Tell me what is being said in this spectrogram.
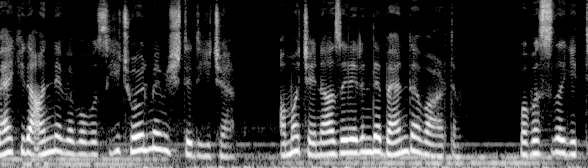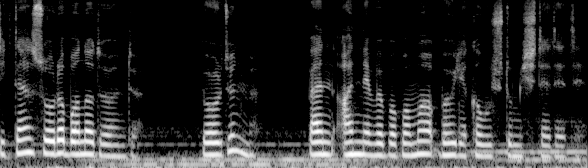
belki de anne ve babası hiç ölmemişti diyeceğim. Ama cenazelerinde ben de vardım. Babası da gittikten sonra bana döndü. Gördün mü? Ben anne ve babama böyle kavuştum işte dedi.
